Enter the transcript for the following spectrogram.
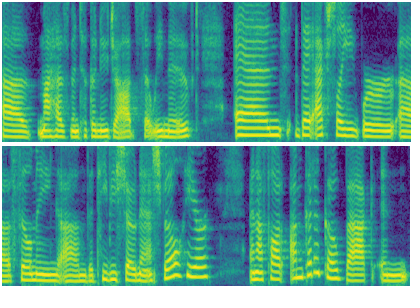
Uh, my husband took a new job, so we moved. And they actually were uh, filming um, the TV show Nashville here. And I thought, I'm going to go back and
